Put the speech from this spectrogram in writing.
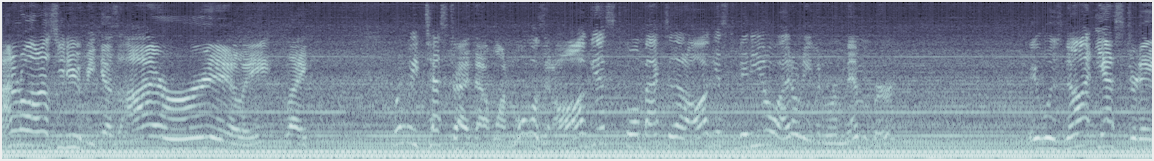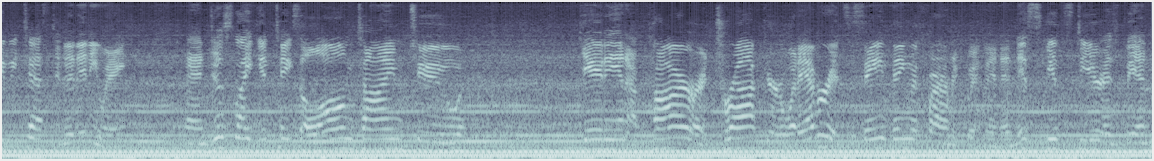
I don't know what else you do because I really like when we test drive that one. What was it? August? Going back to that August video, I don't even remember. It was not yesterday we tested it anyway. And just like it takes a long time to get in a car or a truck or whatever, it's the same thing with farm equipment. And this skid steer has been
